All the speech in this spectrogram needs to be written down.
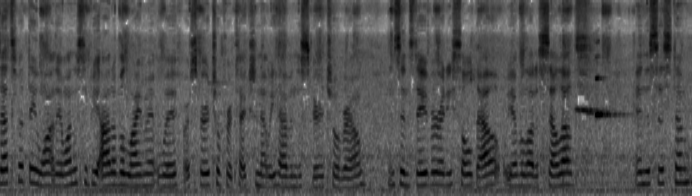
that's what they want. They want us to be out of alignment with our spiritual protection that we have in the spiritual realm. And since they've already sold out, we have a lot of sellouts in the system.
